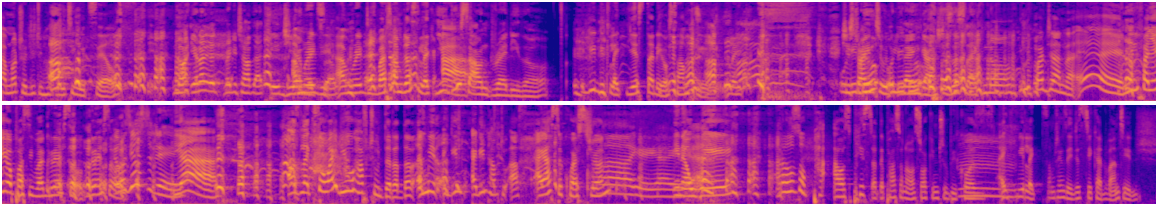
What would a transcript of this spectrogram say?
I'm not ready to have a meeting with self. not, you're not ready to have that AGM. I'm ready. itself. I'm ready. But I'm just like, you ah, do sound ready though. I did it like yesterday or something. Like, She's trying to Ulidu? lenga. She's just like, no. ilikuwa jana. Eh, nilifanya hiyo passive aggressor. aggressor. It was yesterday. Yeah. I was like, so why do you have to? Da, da, da? I mean, I didn't. I didn't have to ask. I asked a question Ah, yeah, yeah, in yeah. a way. But I was also pa- I was pissed at the person I was talking to because I feel like sometimes they just take advantage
